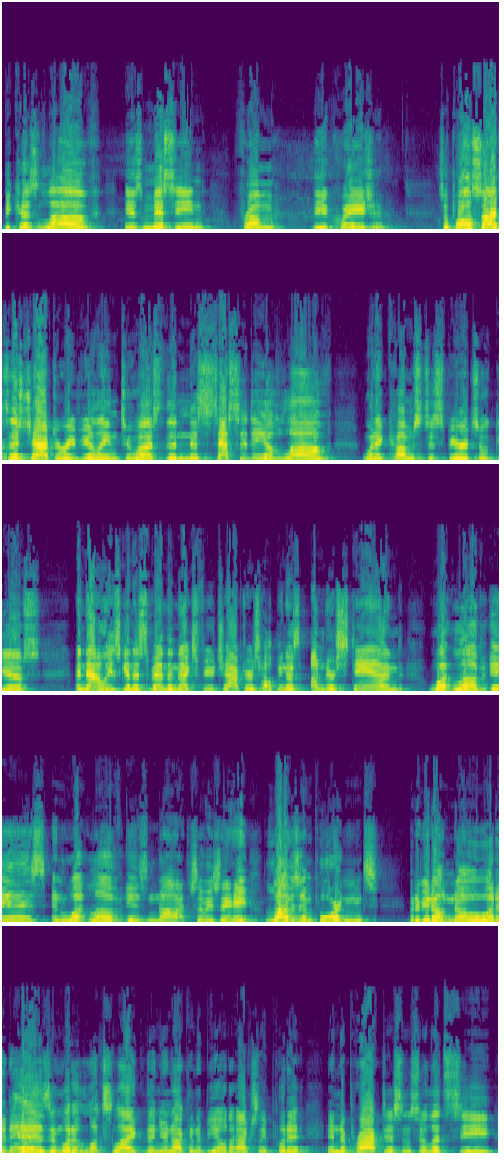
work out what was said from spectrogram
because love is missing from the equation. So, Paul starts this chapter revealing to us the necessity of love when it comes to spiritual gifts. And now he's going to spend the next few chapters helping us understand what love is and what love is not. So he's saying, hey, love's important, but if you don't know what it is and what it looks like, then you're not going to be able to actually put it into practice. And so let's see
